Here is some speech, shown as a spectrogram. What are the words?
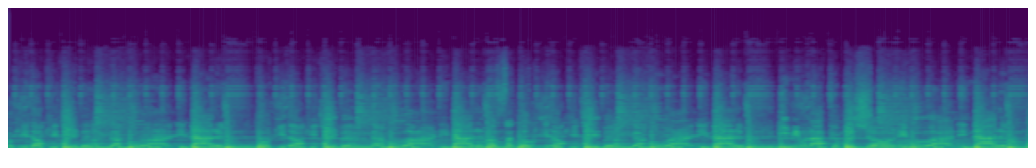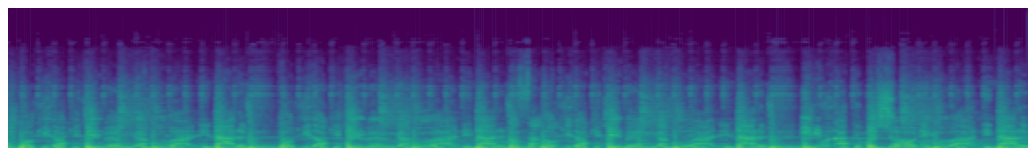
時々自分が不安になる。時々自分が不安になる。のさ時々自分が不安になる。意味もなく無性に不安になる。時々自分が不安になる。時々自分が不安になる。のさ時々自分が不安になる。意味もなく無性に不安になる。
